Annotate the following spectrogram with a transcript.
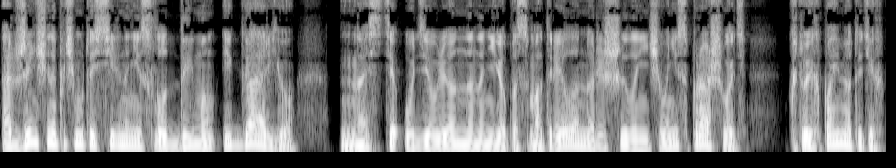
От женщины почему-то сильно несло дымом и гарью. Настя удивленно на нее посмотрела, но решила ничего не спрашивать. Кто их поймет, этих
